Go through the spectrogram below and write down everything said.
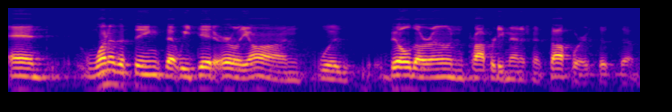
And one of the things that we did early on was build our own property management software system.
